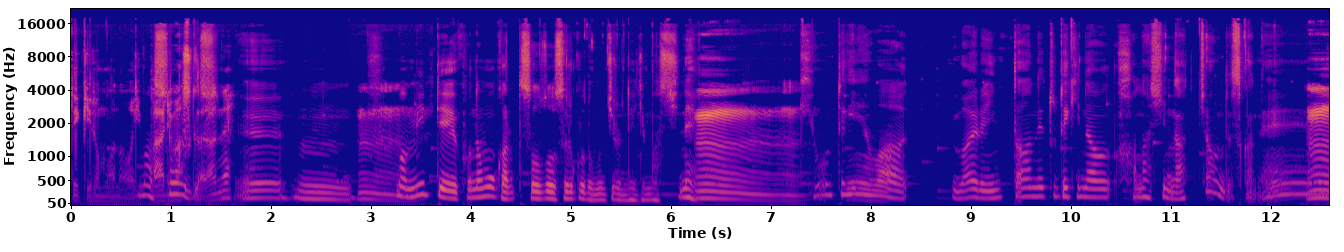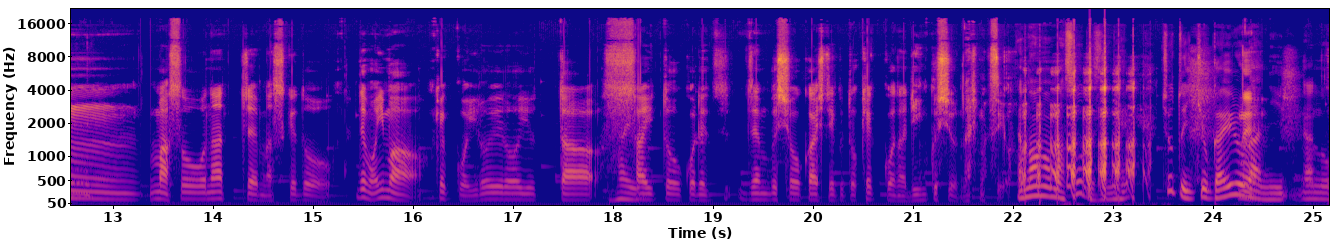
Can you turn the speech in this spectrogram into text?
できるものいっぱいありますからね。まあ、ねうん。うん、まあ見てこんなもんから想像することももちろんできますしね。うん。基本的には、いわゆるインターネット的な話になっちゃうんですかね。うん。まあそうなっちゃいますけど、でも今結構いろいろ言ったサイトをこれ、全部紹介していくと結構なリンク集になりますよ。まあまあまあそうですね。ちょっと一応概要欄に、ね、あの、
